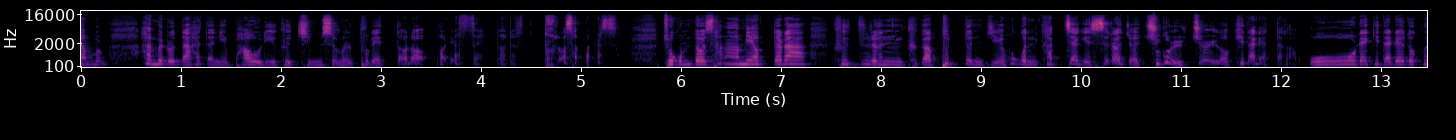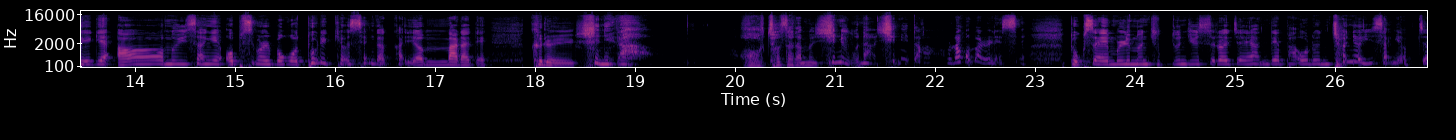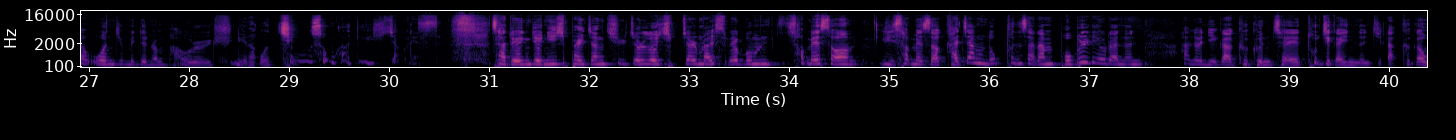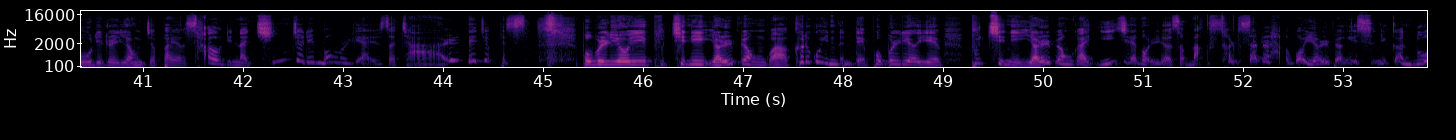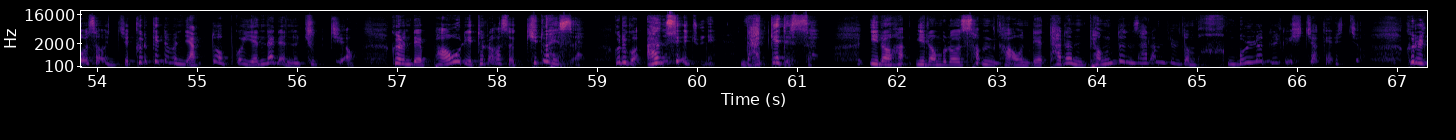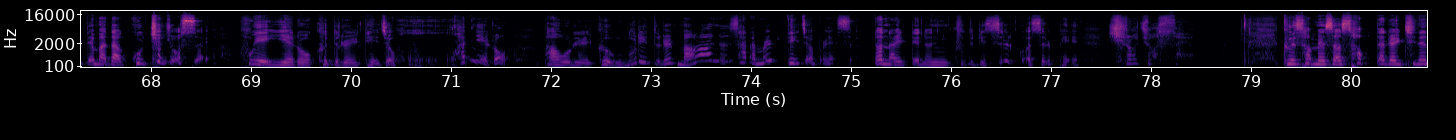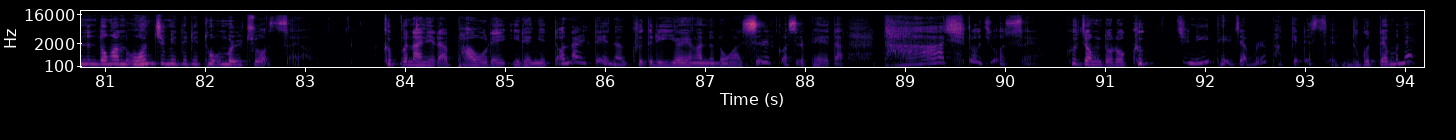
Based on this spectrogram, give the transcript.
함으로다 하더니 바울이 그 짐승을 불에 떨어 버렸어요. 떨어 털어서 버렸어 조금도 상함이 없더라. 그들은 그가 붙든지 혹은 갑자기 쓰러져 죽을 줄로 기다렸다가 오래 기다려도 그에게 아무 이상이 없음을 보고 돌이켜 생각하여 말하되 그를 신이라. 어, 저 사람은 신이구나 신이다 말을 했어요. 독사에 물리면 죽든지 쓰러져야 한데 바울은 전혀 이상이 없자 원주민들은 바울을 신이라고 칭송하기 시작을 했어요. 사도행전 28장 7절로 10절 말씀에 보면 섬에서 이 섬에서 가장 높은 사람 보블리오라는 하느니가 그 근처에 토지가 있는지라 그가 우리를 영접하여 사흘이나 친절히 머물게 하여서 잘 대접했어. 보블리오의 부친이 열병과 그러고 있는데 보블리오의 부친이 열병과 이질에 걸려서 막 설사를 하고 열병이 있으니까 누워서 이제 그렇게 되면 약도 없고 옛날에는 죽지요. 그런데 바울이 들어가서 기도했어요. 그리고 안수해 주니 낫게 됐어요. 이러, 이러므로 섬 가운데 다른 병든 사람들도 막 몰려들기 시작했죠. 그럴 때마다 고쳐주었어요. 후에 예로 그들을 대접 후한 예로 바울을 그 무리들을 많은 사람을 대접을 했어요. 떠날 때는 그들이 쓸 것을 배에 실어 주었어요. 그 섬에서 석 달을 지내는 동안 원주민들이 도움을 주었어요. 그뿐 아니라 바울의 일행이 떠날 때에는 그들이 여행하는 동안 쓸 것을 배에다 다 실어 주었어요. 그 정도로 극 진히 대접을 받게 됐어요. 누구 때문에?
